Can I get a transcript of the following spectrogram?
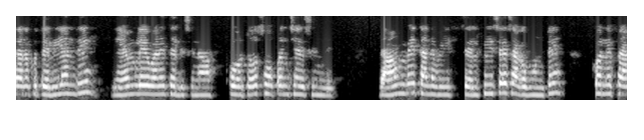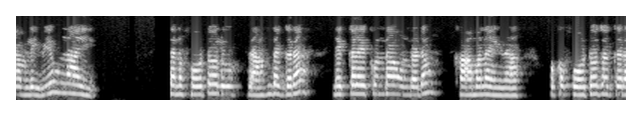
తనకు తెలియంది ఏం లేవని తెలిసిన ఫొటోస్ ఓపెన్ చేసింది. రామ్వి తనవి సెల్ఫీసే సగం ఉంటే కొన్ని ఫ్యామిలీవి ఉన్నాయి. తన ఫోటోలు రామ్ దగ్గర లెక్క లేకుండా ఉండడం కామన్ అయినా ఒక ఫోటో దగ్గర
